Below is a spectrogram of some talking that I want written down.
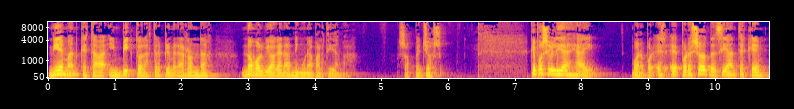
Nieman, que estaba invicto las tres primeras rondas, no volvió a ganar ninguna partida más. Sospechoso. ¿Qué posibilidades hay? Bueno, por, eh, eso decía antes que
